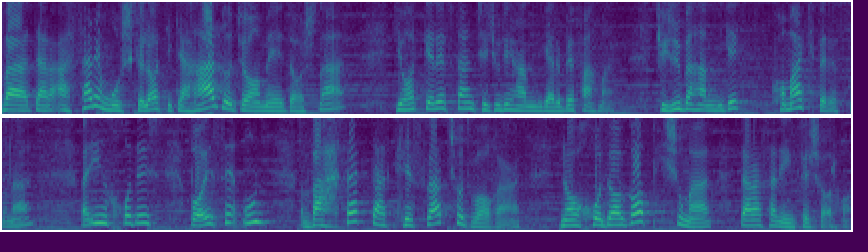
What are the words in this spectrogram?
و در اثر مشکلاتی که هر دو جامعه داشتن یاد گرفتن چجوری همدیگه رو بفهمن چجوری به همدیگه کمک برسونن و این خودش باعث اون وحدت در کسرت شد واقعا. ناخداگاه پیش اومد در اثر این فشارها.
